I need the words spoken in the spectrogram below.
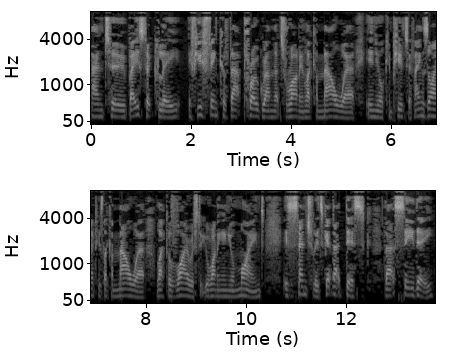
and to basically, if you think of that program that's running like a malware in your computer, if anxiety is like a malware, like a virus that you're running in your mind, is essentially to get that disk, that CD,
